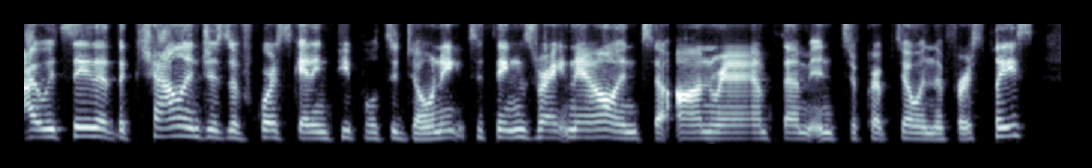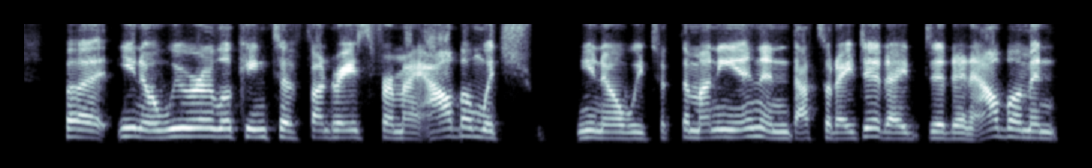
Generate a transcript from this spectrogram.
I would say that the challenge is, of course, getting people to donate to things right now and to on ramp them into crypto in the first place. But, you know, we were looking to fundraise for my album, which, you know, we took the money in and that's what I did. I did an album and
